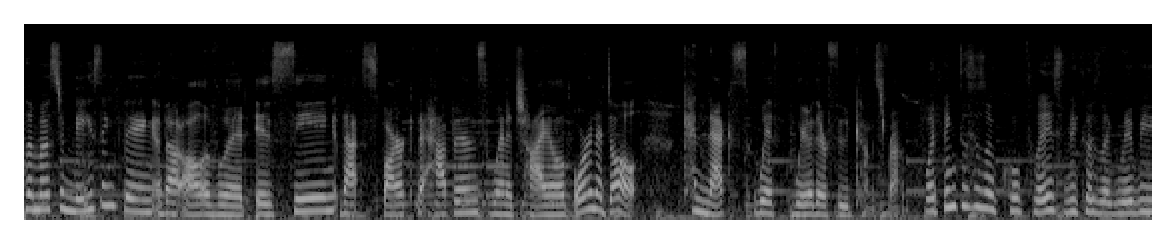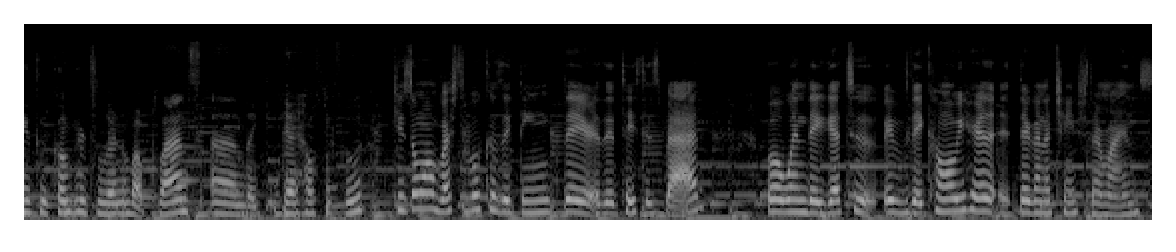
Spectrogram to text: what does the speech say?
the most amazing thing about Olivewood is seeing that spark that happens when a child or an adult connects with where their food comes from. Well, I think this is a cool place because like maybe you could come here to learn about plants and like get healthy food. Kids don't want vegetables because they think they the taste is bad. But when they get to, if they come over here, they're gonna change their minds.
